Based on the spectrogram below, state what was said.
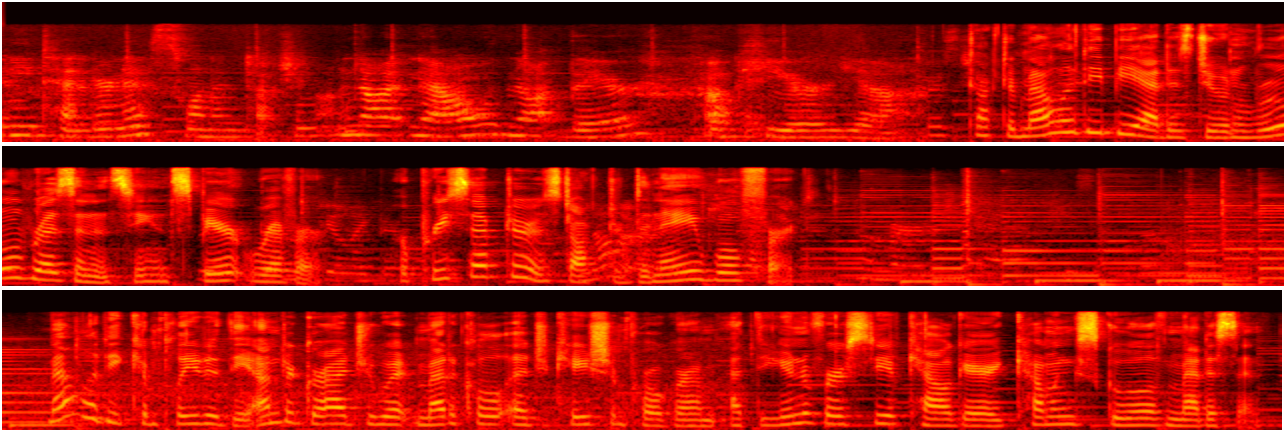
tenderness when I'm touching on it? Not now, not there. Up here, yeah. Dr. Melody Biet is doing rural residency in Spirit River. Her preceptor is Dr. Danae Wilford. Melody completed the undergraduate medical education program at the University of Calgary Cummings School of Medicine.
